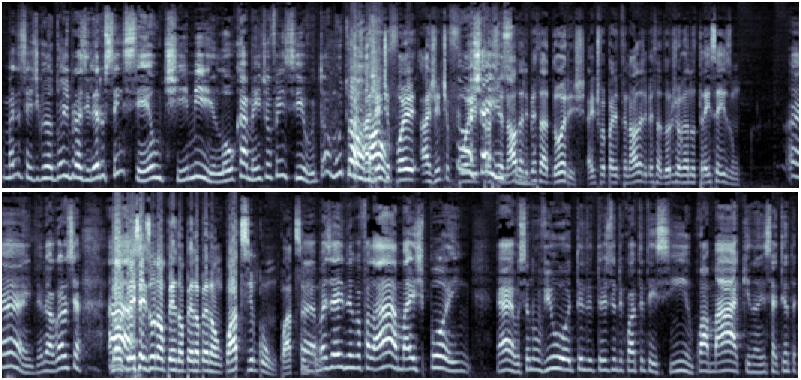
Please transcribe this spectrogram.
Mas assim, a gente ganhou dois brasileiros sem ser um time loucamente ofensivo. Então é muito Não, normal. a gente foi, a gente foi pra isso. final da Libertadores. A gente foi pra final da Libertadores jogando 3-6-1. É, entendeu? Agora você. Não, ah, 3-6-1 não, perdão, perdão, perdão. 4-5-1. 4-5-1. É, mas aí o nego vai falar, ah, mas pô, em, é, você não viu 83, 84, 85, a máquina em 70.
